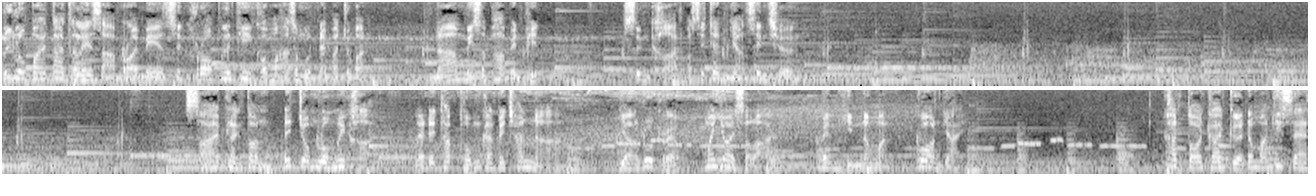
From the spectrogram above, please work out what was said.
ลึกลงไปใต้ทะเล 300 เมตร ซึ่งครองพื้นที่ของมหาสมุทรในปัจจุบัน น้ำมีสภาพเป็นพิษ ซึ่งขาดออกซิเจนอย่างสิ้นเชิง สายแพลงต้นได้จมลงไม่ขาด และได้ทับถมกันไปชั้นหนา อย่างรวดเร็วไม่ย่อยสลาย เป็นหินน้ำมันก้อนใหญ่ ขั้นตอนการเกิดน้ำมันที่แสน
